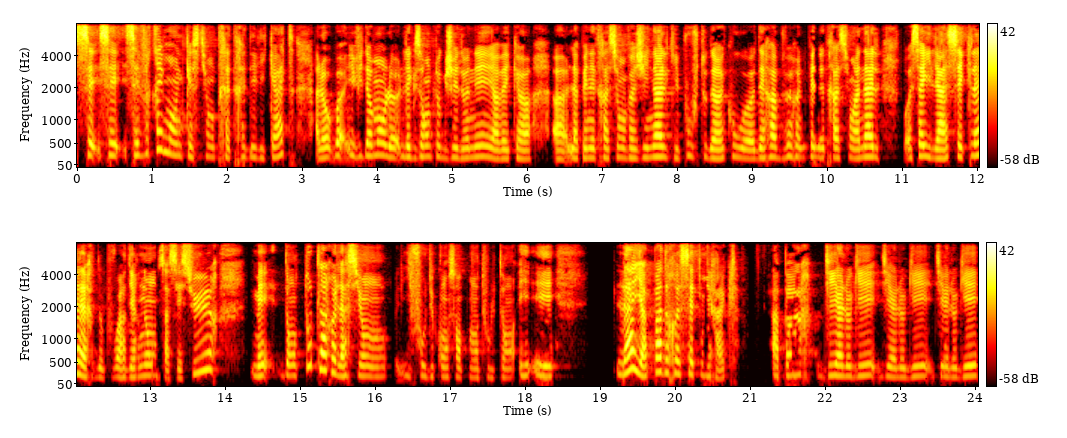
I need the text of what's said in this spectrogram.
c'est vraiment une question très très délicate. Alors bah, évidemment l'exemple que j'ai donné avec euh, euh, la pénétration vaginale qui pouf tout d'un coup euh, dérape vers une pénétration anale, ça il est assez clair de pouvoir dire non, ça c'est sûr. Mais dans toute la relation, il faut du consentement tout le temps. Et, et là, il n'y a pas de recette miracle à part dialoguer, dialoguer, dialoguer.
